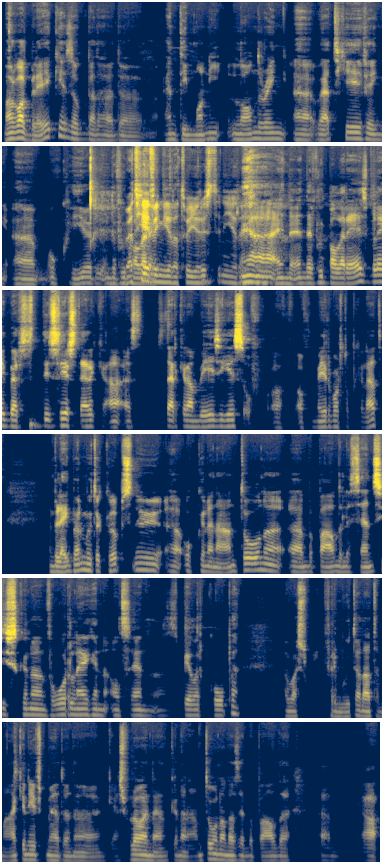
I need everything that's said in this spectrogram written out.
Maar wat bleek is ook dat de, de anti-money laundering wetgeving, ehm, ook hier in de voetballerij... Wetgeving die dat twee juristen hier... Ja, in de, in de voetballerij is blijkbaar zeer sterk, sterker aanwezig is of, of, of meer wordt op gelet blijkbaar moeten clubs nu uh, ook kunnen aantonen, uh, bepaalde licenties kunnen voorleggen als zij een speler kopen. Uh, ik vermoed dat dat te maken heeft met een cashflow en dan kunnen aantonen dat zij bepaalde um, ja,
